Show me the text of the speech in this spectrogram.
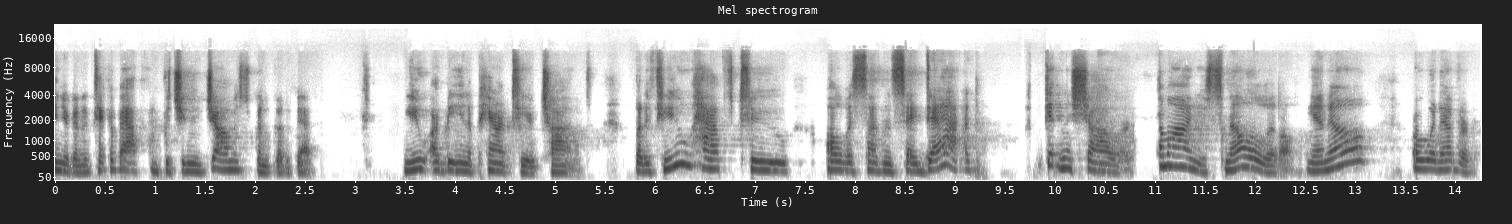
and you're going to take a bath and put you in pajamas, you're going to go to bed. You are being a parent to your child. But if you have to all of a sudden say, Dad, get in the shower. Come on, you smell a little, you know, or whatever.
